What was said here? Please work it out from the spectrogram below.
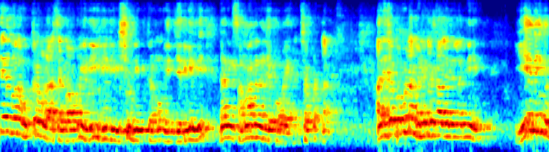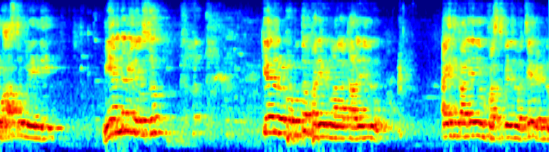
నేను మన ఉత్తరం రాశాను బాబు ఇది ఇది ఇది విషయం ఈ క్రమం ఇది జరిగింది. దానికి సమాధానం చెప్పబోయా చెప్పట్లా. అది చెప్పకుండా మెడికల్ కాలేజీలన్నీ ఏమైంది వాస్తవం ఏంది మీ అందరికీ తెలుసు కేంద్ర ప్రభుత్వం పదిహేడు మా కాలేజీలు ఐదు కాలేజీలు ఫస్ట్ ఫేజ్లో వచ్చాయి రెండు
